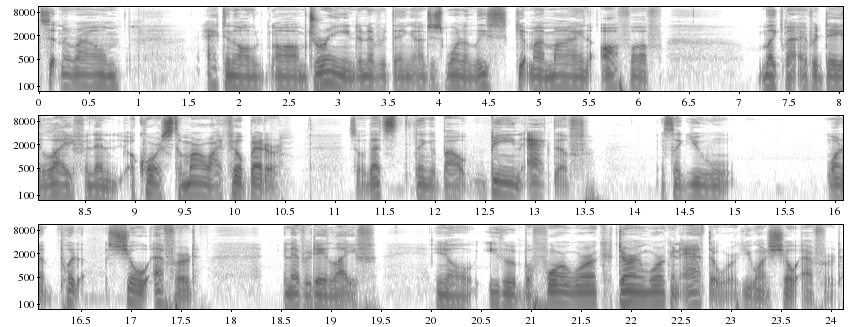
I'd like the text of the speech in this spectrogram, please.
sitting around, acting all um, drained and everything. I just want to at least get my mind off of like my everyday life, and then of course tomorrow I feel better. So that's the thing about being active. It's like you want to put show effort in everyday life. You know, either before work, during work, and after work, you want to show effort.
